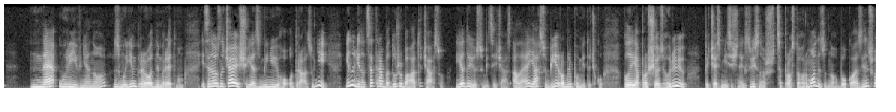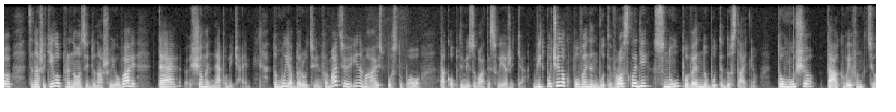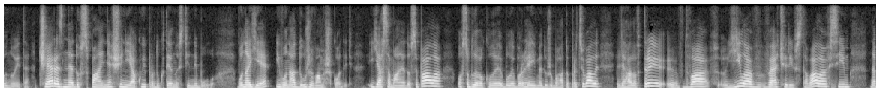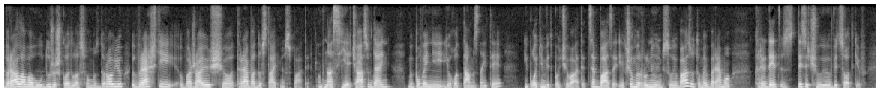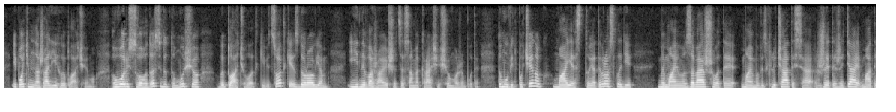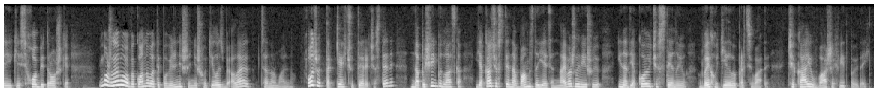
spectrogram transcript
не урівняно з моїм природним ритмом. І це не означає, що я зміню його одразу. Ні. Іноді на це треба дуже багато часу. І я даю собі цей час, але я собі роблю поміточку. Коли я про щось горюю під час місячних, звісно ж, це просто гормони з одного боку, а з іншого, це наше тіло приносить до нашої уваги те, що ми не помічаємо. Тому я беру цю інформацію і намагаюсь поступово так оптимізувати своє життя. Відпочинок повинен бути в розкладі, сну повинно бути достатньо, тому що так ви функціонуєте. Через недоспання ще ніякої продуктивності не було. Вона є і вона дуже вам шкодить. Я сама не досипала, особливо коли були борги, і ми дуже багато працювали. Лягала в три, е, в два, їла ввечері, вставала в сім, набирала вагу, дуже шкодила своєму здоров'ю. Врешті вважаю, що треба достатньо спати. В нас є час в день, ми повинні його там знайти і потім відпочивати. Це бази. Якщо ми руйнуємо свою базу, то ми беремо кредит з тисячою відсотків. І потім, на жаль, їх виплачуємо. Говорю з свого досвіду, тому що виплачувала такі відсотки здоров'ям і не вважаю, що це саме краще, що може бути. Тому відпочинок має стояти в розкладі. Ми маємо завершувати, маємо відключатися, жити життя, мати якесь хобі трошки. І, можливо, виконувати повільніше, ніж хотілося б, але це нормально. Отже, таких чотири частини. Напишіть, будь ласка, яка частина вам здається найважливішою і над якою частиною ви хотіли би працювати. Чекаю ваших відповідей.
